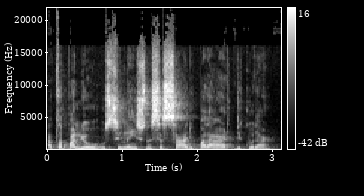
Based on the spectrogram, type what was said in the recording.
atrapalhou o silêncio necessário para a arte de curar.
